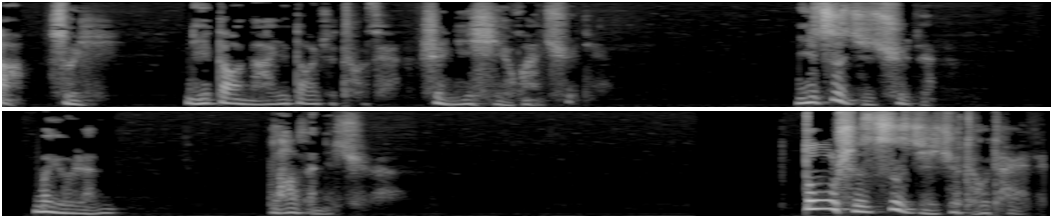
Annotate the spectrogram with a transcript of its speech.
啊，所以你到哪一道去投胎，是你喜欢去的，你自己去的，没有人拉着你去，都是自己去投胎的。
